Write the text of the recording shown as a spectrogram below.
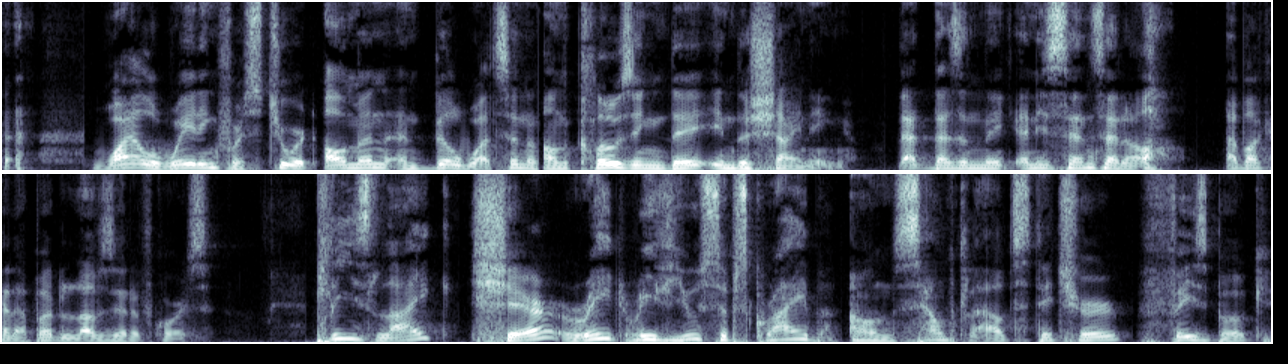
While waiting for Stuart Ullman and Bill Watson on closing day in The Shining. That doesn't make any sense at all. Abracadapod loves it, of course. Please like, share, rate, review, subscribe on SoundCloud, Stitcher, Facebook,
